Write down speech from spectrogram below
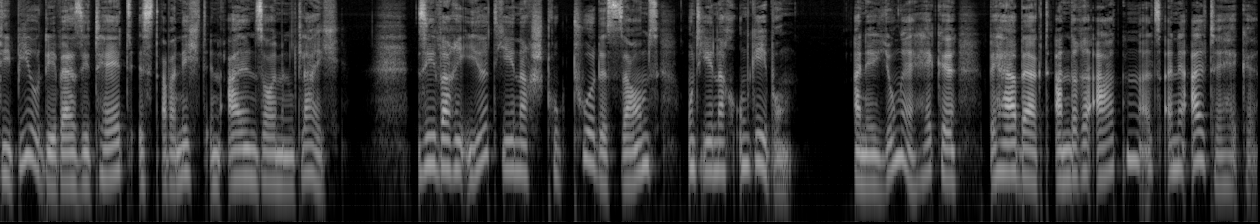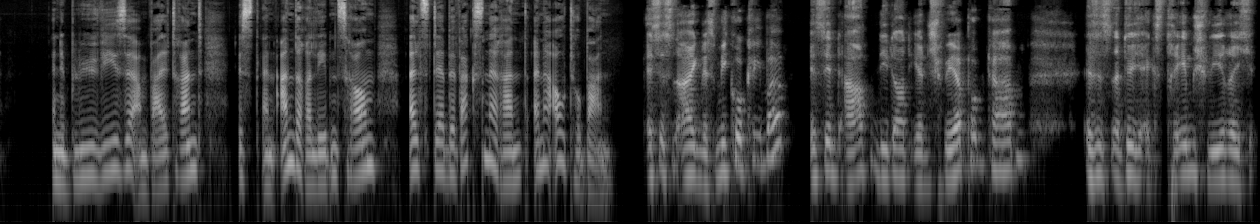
Die Biodiversität ist aber nicht in allen Säumen gleich. Sie variiert je nach Struktur des Saums und je nach Umgebung. Eine junge Hecke beherbergt andere Arten als eine alte Hecke. Eine Blühwiese am Waldrand ist ein anderer Lebensraum als der bewachsene Rand einer Autobahn. Es ist ein eigenes Mikroklima. Es sind Arten, die dort ihren Schwerpunkt haben. Es ist natürlich extrem schwierig,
